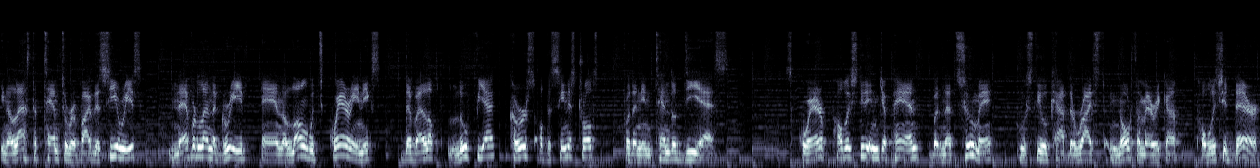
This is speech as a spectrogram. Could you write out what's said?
in a last attempt to revive the series, Neverland agreed and, along with Square Enix, developed Lufia Curse of the Sinistrals for the Nintendo DS. Square published it in Japan, but Natsume, who still kept the rights in North America, published it there.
